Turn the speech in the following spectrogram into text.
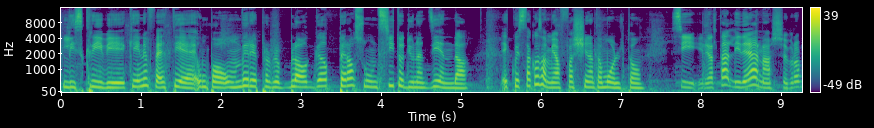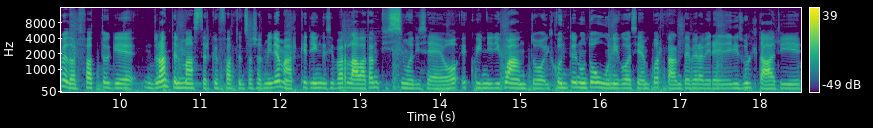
li scrivi, che in effetti è un po' un vero e proprio blog, però su un sito di un'azienda. E questa cosa mi ha affascinata molto. Sì, in realtà l'idea nasce proprio dal fatto che durante il master che ho fatto in social media marketing si parlava tantissimo di SEO e quindi di quanto il contenuto unico sia importante per avere dei risultati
